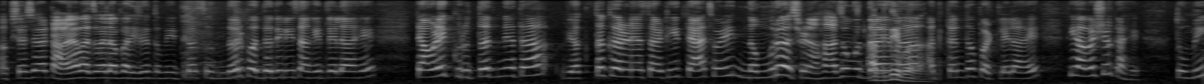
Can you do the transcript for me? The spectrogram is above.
अक्षरशः टाळ्या वाजवायला पाहिजे. तुम्ही इतकं सुंदर पद्धतीने सांगितलेलं आहे. त्यामुळे कृतज्ञता व्यक्त करण्यासाठी त्याच वेळी नम्र असणं हा जो मुद्दा आहे मला. अत्यंत पटलेला आहे. ती आवश्यक आहे. तुम्ही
